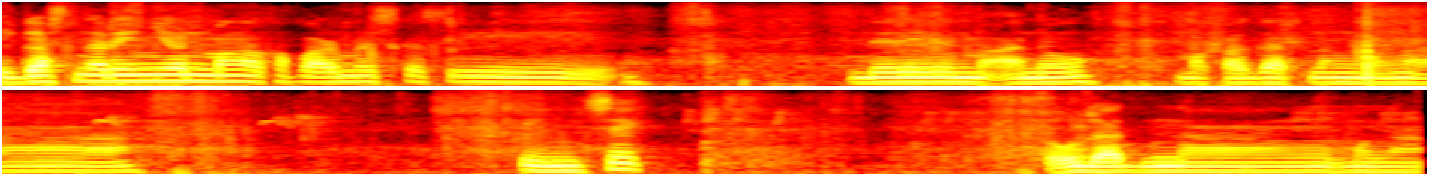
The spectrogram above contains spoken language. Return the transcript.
Tigas na rin yun mga ka-farmers kasi hindi na yun maano makagat ng mga insect. Tulad ng mga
